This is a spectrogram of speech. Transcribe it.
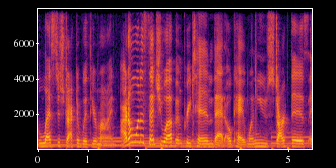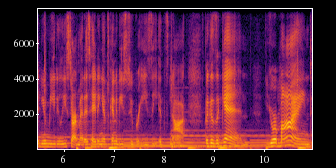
less distracted with your mind. I don't want to set you up and pretend that, okay, when you start this and you immediately start meditating, it's going to be super easy. It's not. Because again, your mind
